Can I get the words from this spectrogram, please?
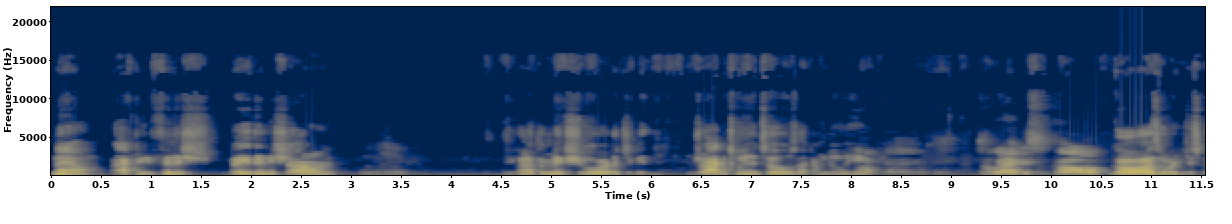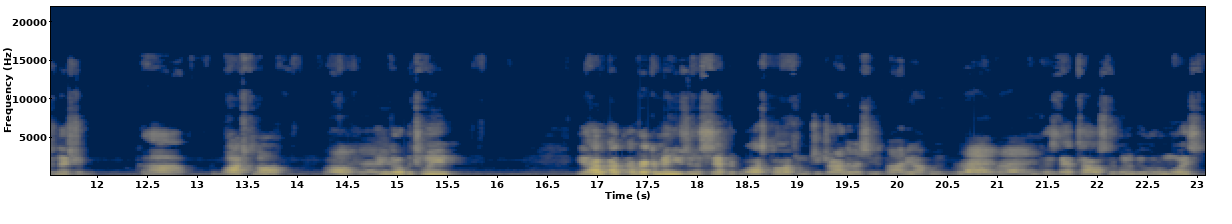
Now, after you finish bathing and showering, Mhm. you're gonna have to make sure that you get dry between the toes, like I'm doing here. okay. So would I get some golf? Gauze or just an extra uh, washcloth Okay. and go between. Yeah, I, I- recommend using a separate washcloth in which you dry the rest of your body off with. Right, right. because that towel's still going to be a little moist.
